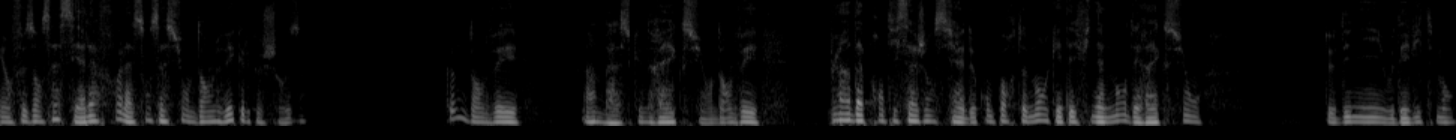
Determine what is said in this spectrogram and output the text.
Et en faisant ça, c'est à la fois la sensation d'enlever quelque chose, comme d'enlever un masque, une réaction, d'enlever plein d'apprentissages anciens et de comportements qui étaient finalement des réactions de déni ou d'évitement,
